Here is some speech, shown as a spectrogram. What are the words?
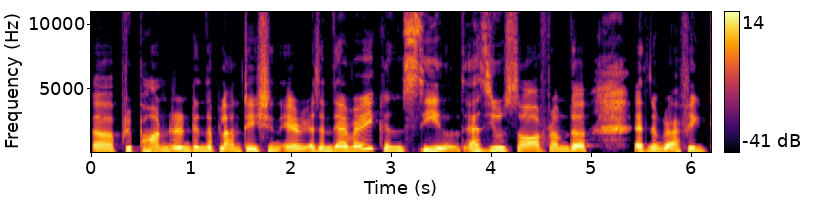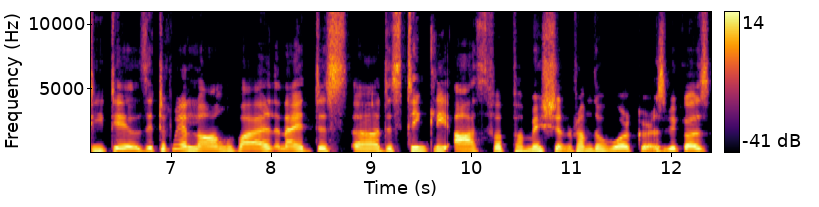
uh, preponderant in the plantation areas and they're very concealed, as you saw from the ethnographic details. It took me a long while and I dis, uh, distinctly asked for permission from the workers because,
